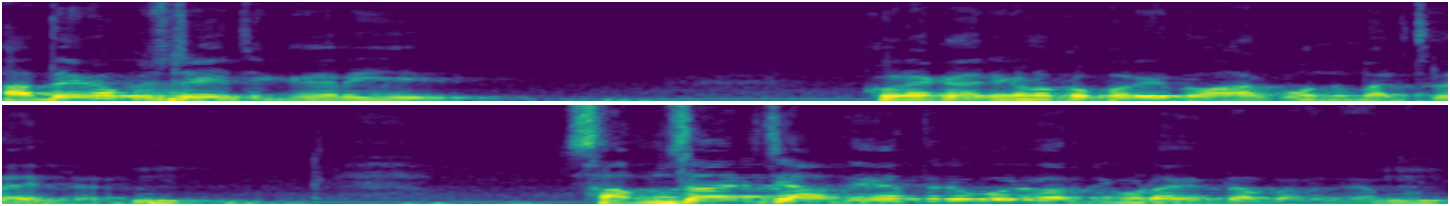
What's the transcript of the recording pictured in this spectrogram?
അദ്ദേഹം സ്റ്റേജിൽ കയറി കുറെ കാര്യങ്ങളൊക്കെ പറയുന്നു. ആർക്കും ഒന്നും മനസ്സിലായില്ല. സംസാരിച്ച് അദ്ദേഹത്തിന് പോലും അറിഞ്ഞുകൂടാ എന്താ പറഞ്ഞത്.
